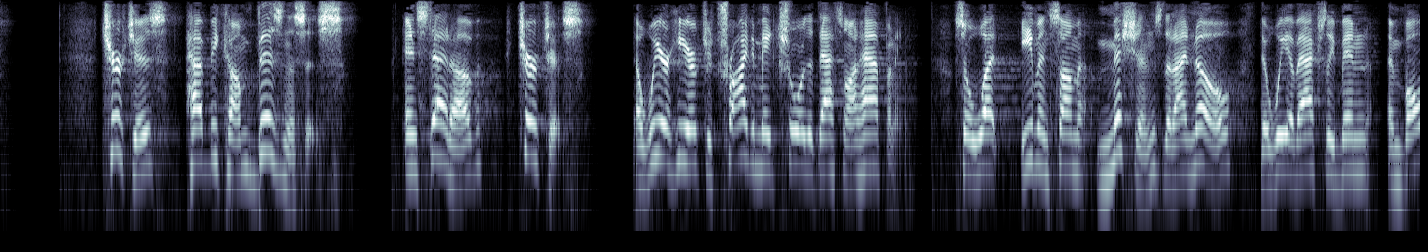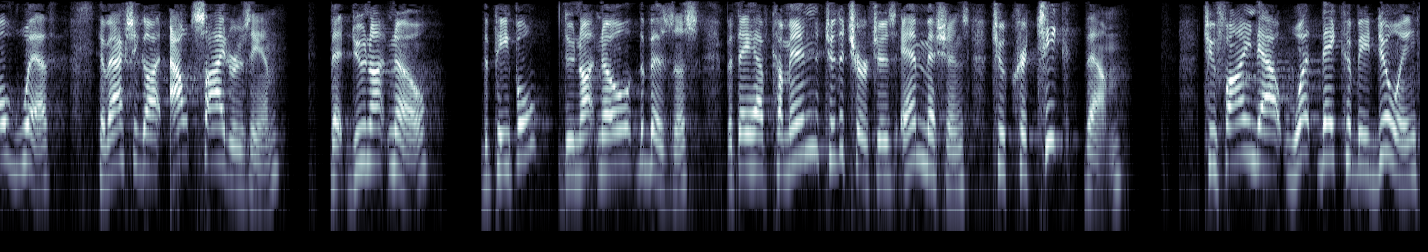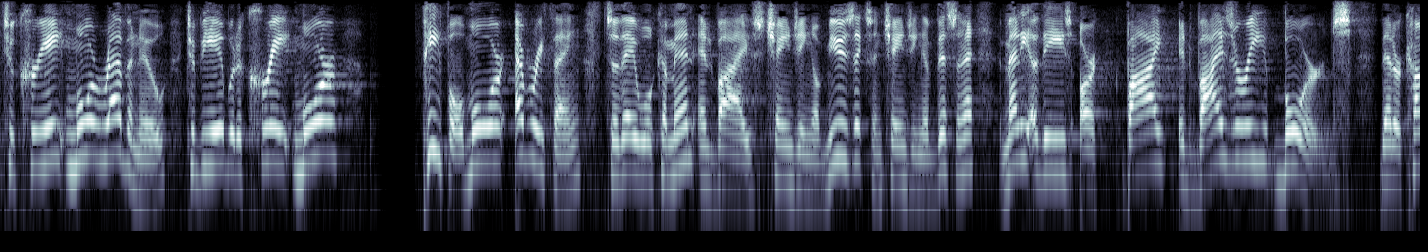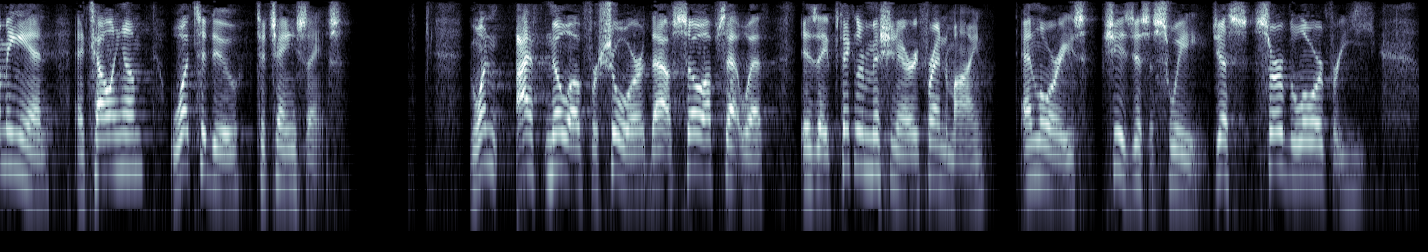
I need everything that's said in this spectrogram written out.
Churches have become businesses instead of churches. Now, we are here to try to make sure that that's not happening. So, what even some missions that I know that we have actually been involved with have actually got outsiders in that do not know the people, do not know the business, but they have come in to the churches and missions to critique them, to find out what they could be doing to create more revenue, to be able to create more people, more everything. So they will come in, and advise changing of musics and changing of this and that. Many of these are by advisory boards that are coming in and telling them what to do to change things. One I know of for sure that I was so upset with is a particular missionary friend of mine and Lori's. She is just a sweetie. Just served the Lord for,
